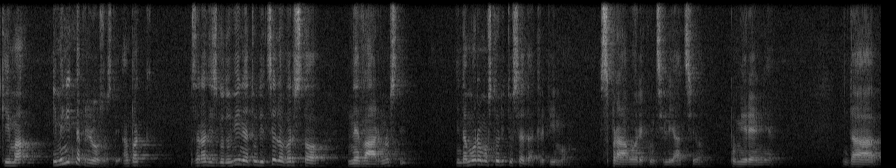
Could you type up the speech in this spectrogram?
ki ima imenitne priložnosti, ampak zaradi zgodovine tudi celo vrsto nevarnosti in da moramo storiti vse, da krepimo spravo, rekonciliacijo, pomirenje, da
